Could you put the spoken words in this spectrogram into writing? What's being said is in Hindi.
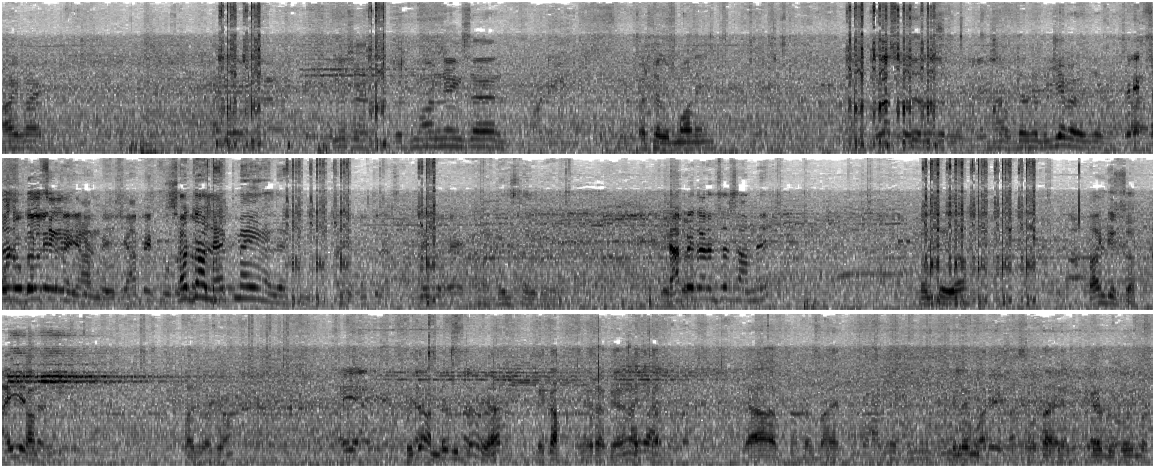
Bye bye hello sir good morning sir sir good morning हाँ उधर से विजय भाई विजय सर एक फ़ोटो कर यहाँ पे यहाँ पे फ़ोटो सर तो लेफ़्ट में ही ना लेफ़्ट में। अरे रुक ना ये तो है। हाँ यहाँ पे करण सर सामने। कौन से या थैंक यू सर आइए सर बाजू बाजू हाँ। आइए आइए। कुछ अंदर कुछ यार। देखा मेरा गया ना अच्छा। क्या मतलब भाई। चले होता है इधर रुको ही मत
